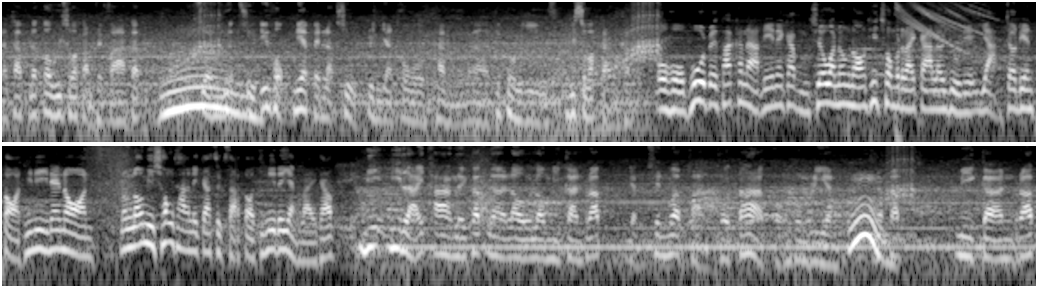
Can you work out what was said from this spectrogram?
นะครับแล้วก็วิศวกรรมไฟฟ้าครับอืมส่วนหลักสูตรที่6เนี่ยเป็นหลักสูตรปริญญาโททางเอ่อเทคโนโลยีวิศวกรรมครับโอ้โห พูดไปสักขนาดนี้นะครับผมเชื่อว่าน้องๆที่ชมรายการเราอยู่เนี่ยอยากจะเรียนต่อที่นี่แน่นอน น้องๆมีช่องทางในการศึกษาต่อที่นี่ได้อย่างไรครับ มีมีหลายทางเลยครับเนี่ยเราเรามีการรับอย่างเช่นว่าผ่านโควต้าของโรงเรียนอืมนะครับ มีการรับ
